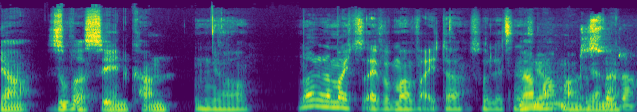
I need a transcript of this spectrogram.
ja, sowas sehen kann. Ja. Na, dann mach ich das einfach mal weiter. So Ja, letztendlich. mach mal Das gerne. weiter.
